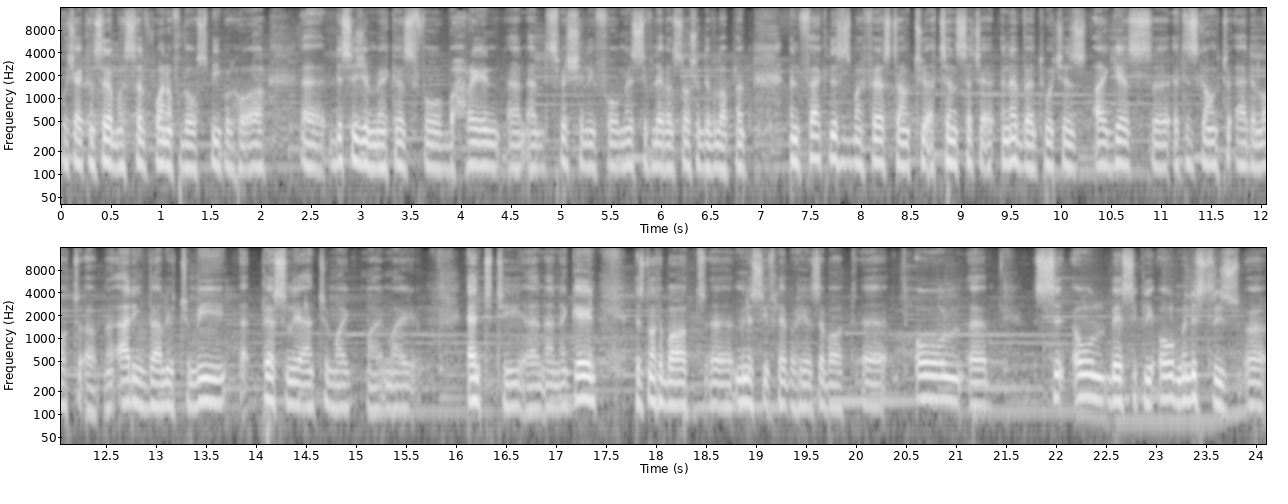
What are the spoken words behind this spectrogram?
which I consider myself one of those people who are uh, decision makers for Bahrain and, and especially for Ministry of Labour and Social Development. In fact, this is my first time to attend such a, an event, which is, I guess, uh, it is going to add a lot, to, uh, adding value to me uh, personally and to my, my, my entity. And, and again, it's not about Ministry of Labour here, it's about all all basically all ministries uh,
